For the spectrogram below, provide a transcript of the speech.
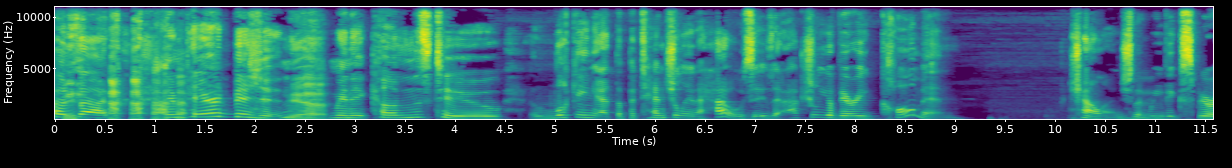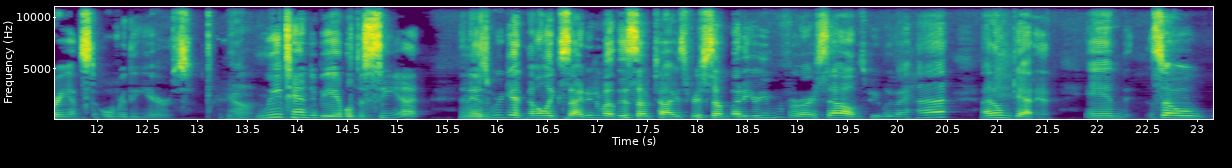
How's that? impaired vision Yeah. when it comes to looking at the potential in a house is actually a very common challenge that hmm. we've experienced over the years. Yeah, We tend to be able to see it. And as we're getting all excited about this sometimes for somebody or even for ourselves, people are going, huh? I don't get it. And so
